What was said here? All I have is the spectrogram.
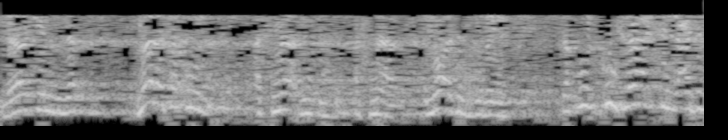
لكن لا ماذا تقول أسماء بنت أسماء امرأة الزبير؟ تقول كنت لا العدل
